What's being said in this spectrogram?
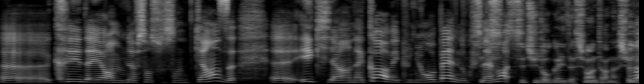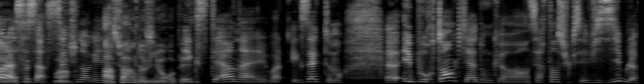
euh, créée d'ailleurs en 1975 euh, et qui a un accord avec l'Union européenne. Donc finalement, c'est une organisation internationale. Voilà, c'est ça, c'est une organisation à part de l'Union européenne externe, voilà, exactement. et pourtant, qui a donc un certain succès visible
